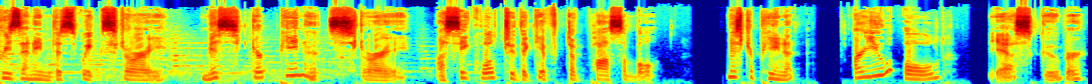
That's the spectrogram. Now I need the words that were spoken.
Presenting this week's story Mr. Peanut's Story, a sequel to The Gift of Possible. Mr. Peanut, are you old? Yes, Goober.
